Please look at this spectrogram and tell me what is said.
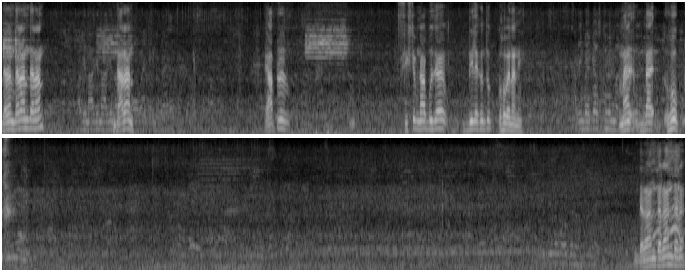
দাঁড়ান দাঁড়ান দাঁড়ান। দাঁড়ান। আপনার সিস্টেম না বুঝে দিলে কিন্তু হবে না নি আরে ভাই ব্যস্ত হন না মানে বা- হোক। দাঁড়ান দাঁড়ান দাঁড়ান।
